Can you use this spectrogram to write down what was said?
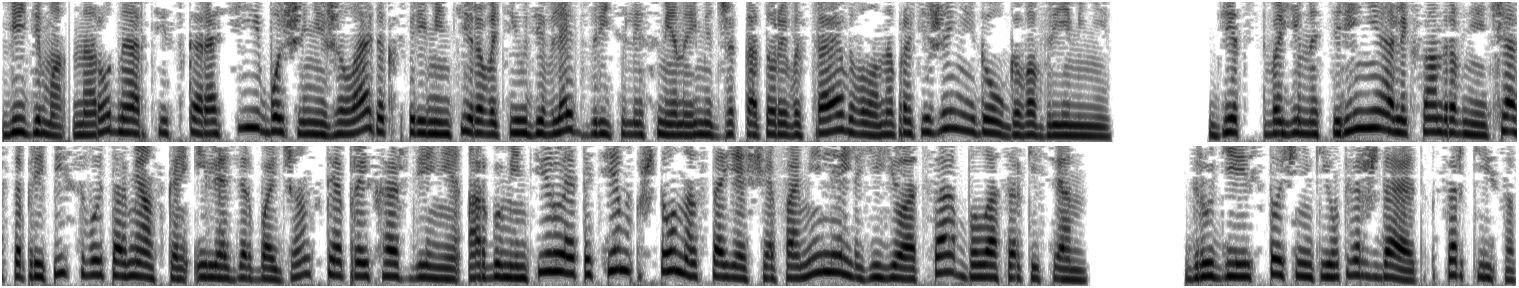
Видимо, народная артистка России больше не желает экспериментировать и удивлять зрителей сменой имиджа, который выстраивала на протяжении долгого времени. Детство юности Ирине Александровне часто приписывают армянское или азербайджанское происхождение, аргументируя это тем, что настоящая фамилия ее отца была Саркисян. Другие источники утверждают, Саркисов.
